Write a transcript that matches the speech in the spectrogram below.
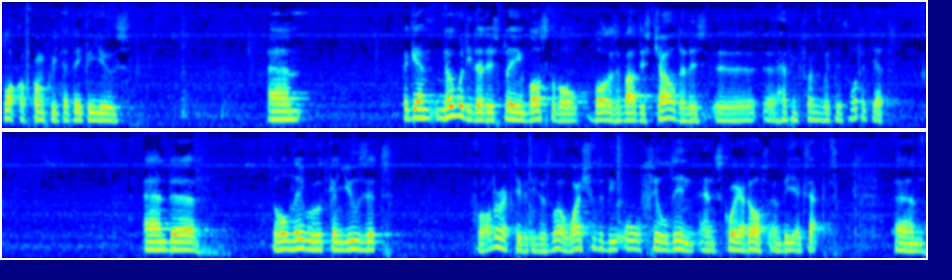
block of concrete that they can use. Um, again, nobody that is playing basketball bothers about this child that is uh, uh, having fun with this water jet. And uh, the whole neighborhood can use it for other activities as well. Why should it be all filled in and squared off and be exact? Um,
